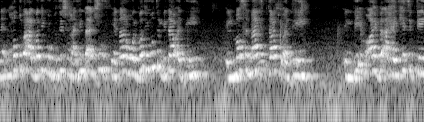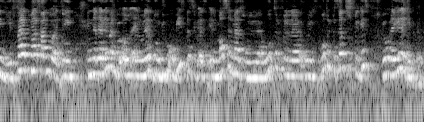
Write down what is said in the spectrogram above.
نحطه بقى على ال body composition عايزين بقى نشوف يا ترى هو ال body water بتاعه قد إيه؟ ال muscle mass بتاعته قد إيه؟ ال BMI بقى هيتحسب تاني. ال fat mass عنده قد إيه؟ إن غالبا الولاد دول بيبقوا obese بس يبقى ال muscle mass وال water في ال- وال water percentage في الجسم بيبقى قليلة جدا.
